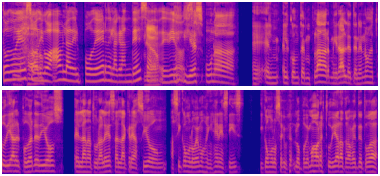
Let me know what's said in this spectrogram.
todo eso, digo, habla del poder, de la grandeza Yeah. de y- Dios. Y, es una, eh, el, el contemplar, mirar, detenernos a estudiar el poder de Dios en la naturaleza, en la creación, así como lo vemos en Génesis y como lo, lo podemos ahora estudiar a través de todas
